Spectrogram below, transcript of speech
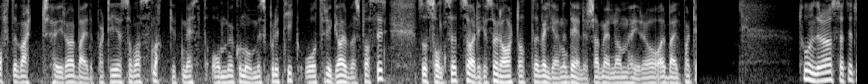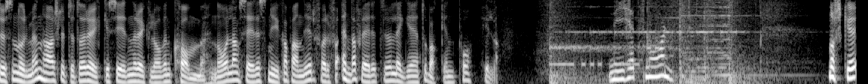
ofte vært Høyre og Arbeiderpartiet som har snakket mest om økonomisk politikk og trygge arbeidsplasser. Så Sånn sett så er det ikke så rart at velgerne deler seg mellom Høyre og Arbeiderpartiet. 270 000 nordmenn har sluttet å røyke siden røykeloven kom. Nå lanseres nye kampanjer for å få enda flere til å legge tobakken på hylla. Norske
